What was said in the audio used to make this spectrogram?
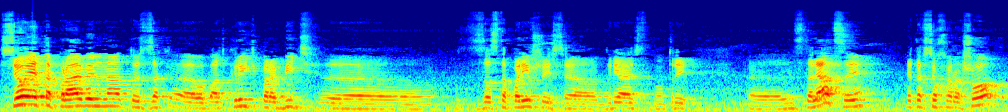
все это правильно, то есть э, открыть, пробить э, застопорившаяся грязь внутри э, инсталляции, это все хорошо,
